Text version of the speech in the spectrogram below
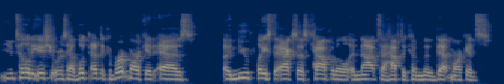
utility issuers have looked at the convert market as a new place to access capital and not to have to come to the debt markets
